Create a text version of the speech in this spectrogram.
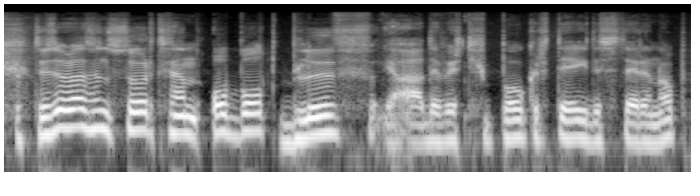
dus er was een soort van opbod, bluff. Ja, er werd gepokerd tegen de sterren op.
